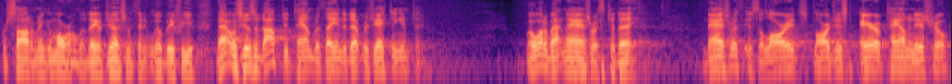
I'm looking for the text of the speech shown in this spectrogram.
for Sodom and Gomorrah on the day of judgment than it will be for you. That was his adopted town, but they ended up rejecting him too. Well, what about Nazareth today? Nazareth is the large, largest Arab town in Israel,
